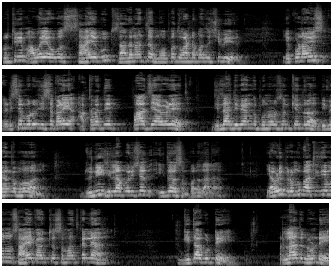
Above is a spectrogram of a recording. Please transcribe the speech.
कृत्रिम अवयव व सहाय्यभूत साधनांचं मोफत वाटपाचं शिबिर एकोणावीस डिसेंबर रोजी सकाळी अकरा ते पाच या वेळेत जिल्हा दिव्यांग पुनर्वसन केंद्र दिव्यांग भवन जुनी जिल्हा परिषद इथं संपन्न झालं. यावेळी प्रमुख अतिथी म्हणून सहाय्यक आयुक्त समाज कल्याण गीता गुट्टे प्रल्हाद लोंढे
